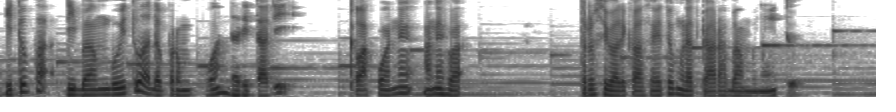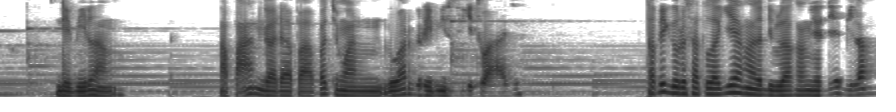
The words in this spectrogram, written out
itu pak, di bambu itu ada perempuan dari tadi kelakuannya aneh pak. Terus si wali kelasnya itu ngeliat ke arah bambunya itu. Dia bilang, apaan gak ada apa-apa cuman luar gerimis gitu aja. Tapi guru satu lagi yang ada di belakangnya dia bilang,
